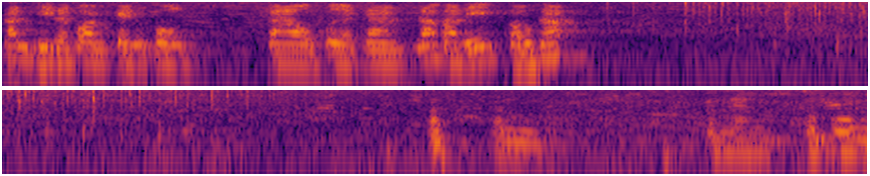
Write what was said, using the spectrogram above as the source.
ท่านธีนกรแก่นคงกล่าวเปิดงานณบัดนี้ขอบคุณครับครับท่านกำนันสมพงษ์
